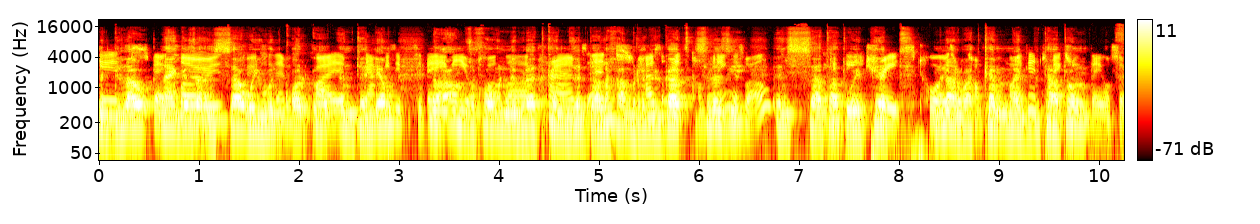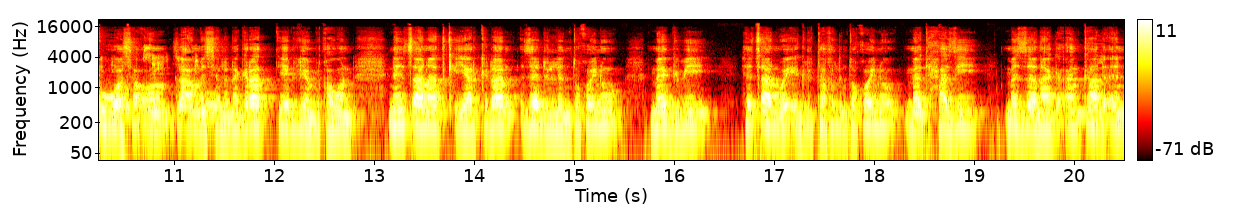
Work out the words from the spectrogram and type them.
ምድላው ናይ ገዛ እንስሳ ወይ ውን ቆልዑ እንተልዮም ንዕኦም ዝኸውን ንብረት ከም ዘዳለኻ ምርግጋፅ ስለዚ እንስሳታት ወይ ፔት ምናልባት ከም መግብታቶም ፍወሳኦም ዝኣመሰለ ነገራት የድልዮም ይኸውን ንህፃናት ቅያር ክዳን ዘድሊ እንተኮይኑ መግቢ ህፃን ወይ እግሪ ተኽሊ እንተኮይኑ መትሓዚ መዘናግዕን ካልእን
